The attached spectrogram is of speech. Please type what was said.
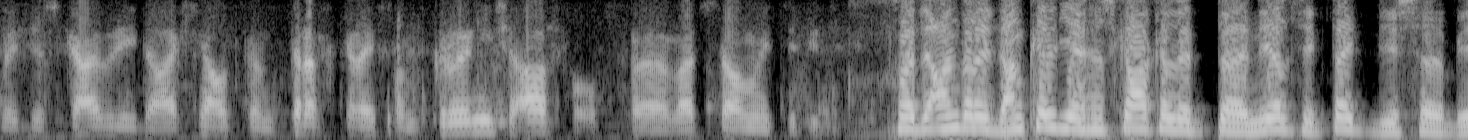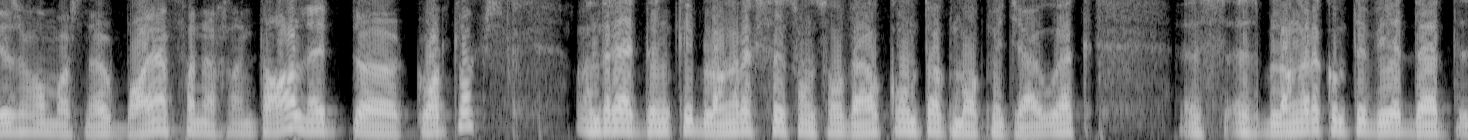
by Discovery daai geld kan terugkry van kronies af of uh, wat stel my te doen? Goed, Andre, dankie dat jy geskakel het. Uh, Niels, die tyd dis uh, besig om ons nou baie vinnig aan te haal net uh, kortliks. Andre, ek dink die belangrikste is ons sal wel kontak maak met jou ook. Is is belangrik om te weet dat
